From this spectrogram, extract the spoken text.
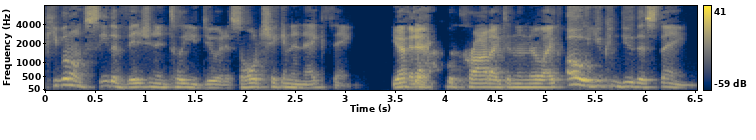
people don't see the vision until you do it. It's the whole chicken and egg thing. You have It to is. have the product, and then they're like, "Oh, you can do this thing."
